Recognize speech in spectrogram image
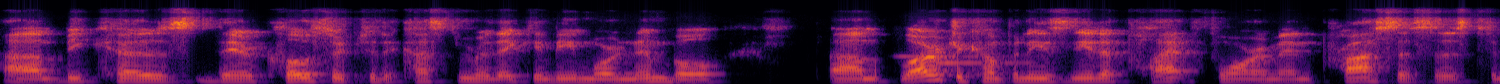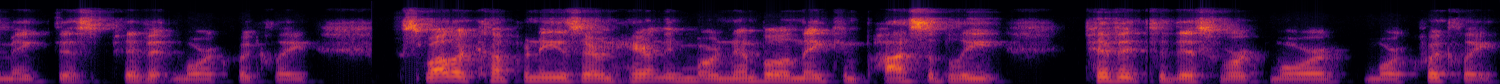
um, because they're closer to the customer, they can be more nimble. Um, larger companies need a platform and processes to make this pivot more quickly. Smaller companies are inherently more nimble and they can possibly pivot to this work more, more quickly.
